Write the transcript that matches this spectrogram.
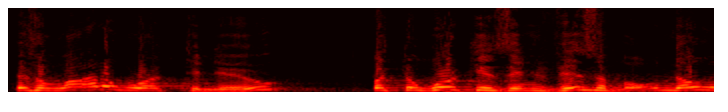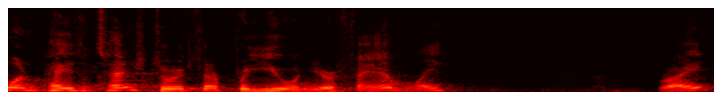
There's a lot of work to do, but the work is invisible. No one pays attention to it except for you and your family. Right?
